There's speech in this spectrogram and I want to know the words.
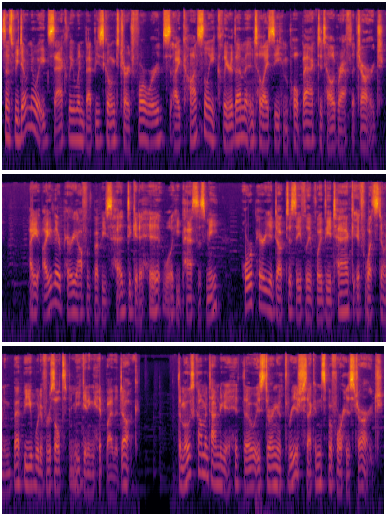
Since we don't know exactly when Beppi's going to charge forwards, I constantly clear them until I see him pull back to telegraph the charge. I either parry off of Beppi's head to get a hit while he passes me, or parry a duck to safely avoid the attack if whetstoning Beppi would have resulted in me getting hit by the duck. The most common time to get hit though is during the 3ish seconds before his charge.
